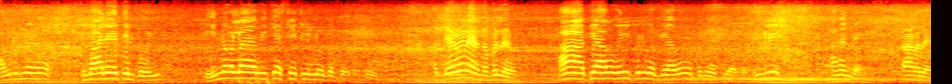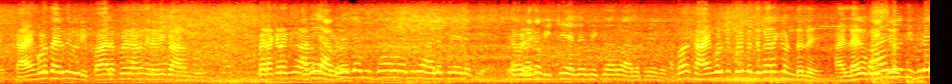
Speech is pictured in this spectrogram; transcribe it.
അവിടുന്ന് ഹിമാലയത്തിൽ പോയി പിന്നുള്ള മിക്ക സ്റ്റേറ്റുകളിലൊക്കെ പോയി. അധ്യാപകനായിരുന്നു അപ്പോൾ അല്ലേ? ആ അധ്യാപകൻ ഇപ്പോഴും അധ്യാപകൻ എപ്പോഴും അധ്യാപകൻ. ഇംഗ്ലീഷ് ആണെന്റെ ആണല്ലേ. കായംകുളത്തായിരുന്നു വീട്. ഇപ്പൊ ആലപ്പുഴയിലാണ് നിലവിൽ കാണുന്നത്. ഇടക്കിടക്ക്. അവരെല്ലാം മിക്കവാറും വന്നത് ആലപ്പുഴയിലൊക്കെ. അവരൊക്കെ വിറ്റ് എല്ലാം മിക്കവാറും ആലപ്പുഴയിലൊക്കെ. അപ്പൊ കായംകുളത്ത് ഇപ്പോഴും ബന്ധുക്കാരൊക്കെ ഉണ്ടല്ലേ? എല്ലാരും കായംകുളത്ത് ഇവിടെ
